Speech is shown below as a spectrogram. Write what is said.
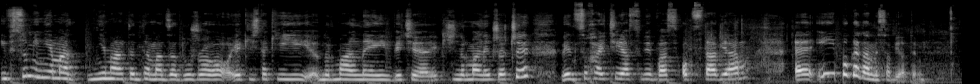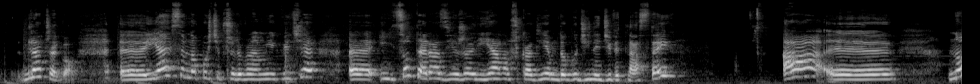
I w sumie nie ma, nie ma ten temat za dużo jakiejś takiej normalnej, wiecie, jakichś normalnych rzeczy, więc słuchajcie, ja sobie Was odstawiam e, i pogadamy sobie o tym. Dlaczego? E, Ja jestem na poście przerywanym, jak wiecie, e, i co teraz, jeżeli ja na przykład jem do godziny 19, a e, no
